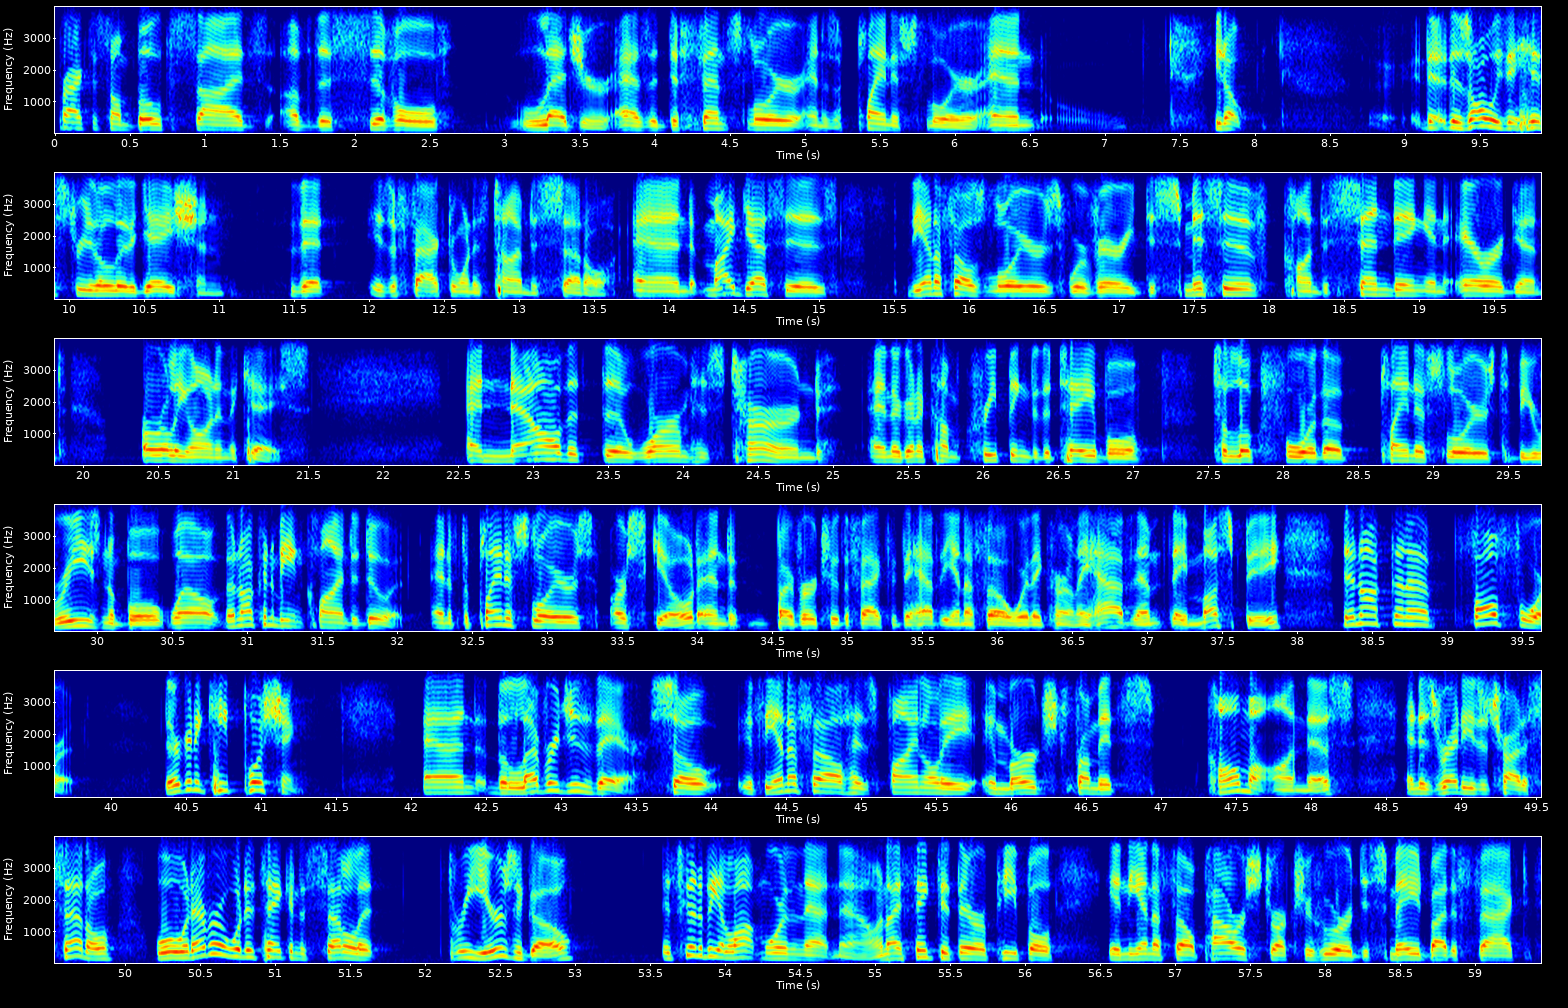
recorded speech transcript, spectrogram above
practice on both sides of the civil ledger as a defense lawyer and as a plaintiff's lawyer, and you know there's always a history of the litigation that is a factor when it's time to settle. And my guess is the NFL's lawyers were very dismissive, condescending, and arrogant early on in the case. And now that the worm has turned and they're going to come creeping to the table to look for the plaintiff's lawyers to be reasonable, well, they're not going to be inclined to do it. And if the plaintiff's lawyers are skilled, and by virtue of the fact that they have the NFL where they currently have them, they must be, they're not going to fall for it. They're going to keep pushing. And the leverage is there. So if the NFL has finally emerged from its coma on this and is ready to try to settle, well, whatever it would have taken to settle it three years ago, it's going to be a lot more than that now. And I think that there are people in the NFL power structure who are dismayed by the fact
